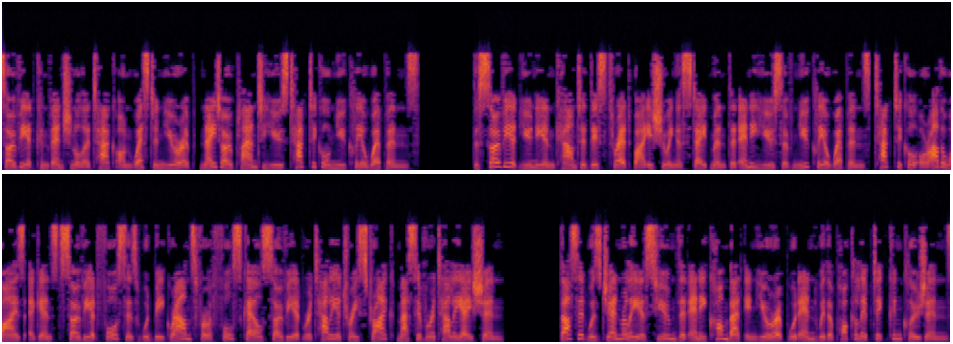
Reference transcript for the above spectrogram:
Soviet conventional attack on Western Europe, NATO planned to use tactical nuclear weapons. The Soviet Union countered this threat by issuing a statement that any use of nuclear weapons tactical or otherwise against Soviet forces would be grounds for a full-scale Soviet retaliatory strike massive retaliation. Thus it was generally assumed that any combat in Europe would end with apocalyptic conclusions.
